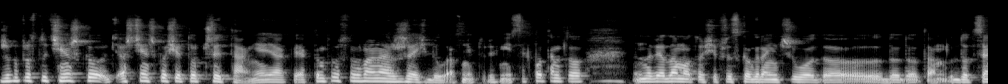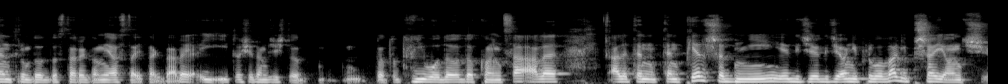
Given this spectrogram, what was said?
że po prostu ciężko, aż ciężko się to czyta, nie? Jak, jak to po prostu normalna rzeź była w niektórych miejscach. Potem to, no wiadomo, to się wszystko ograniczyło do, do, do, tam, do centrum, do, do Starego Miasta i tak dalej i, i to się tam gdzieś to, to, to tliło do, do końca, ale, ale ten, ten pierwsze dni, gdzie, gdzie oni próbowali przejąć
